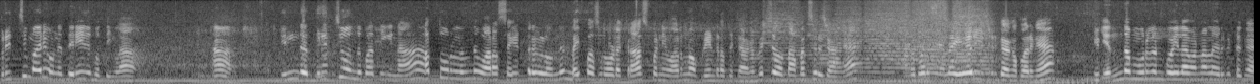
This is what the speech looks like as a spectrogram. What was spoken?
பிரிட்ஜ் மாதிரி ஒன்று தெரியுது பாத்தீங்களா? ஆ இந்த பிரிட்ஜ் வந்து பாத்தீங்கன்னா ஆத்தூர்ல இருந்து வர சைட்டர்கள் வந்து பைபாஸ் ரோட கிராஸ் பண்ணி வரணும் அப்படின்றதுக்காக பிரிட்ஜ் வந்து அமைச்சிருக்காங்க. அது பாருங்க எல்லாம் ஏறிட்டு இருக்காங்க பாருங்க. எந்த முருகன் கோயிலா வேணாலும் இருக்கட்டுங்க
